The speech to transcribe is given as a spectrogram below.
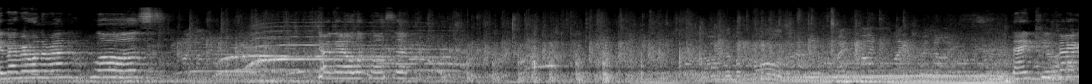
Give everyone a round of applause. Don't they all look awesome? Thank you very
